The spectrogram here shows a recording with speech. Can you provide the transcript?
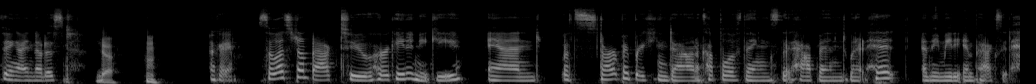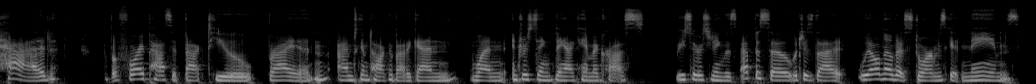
thing I noticed. Yeah. Okay, so let's jump back to Hurricane Iniki and let's start by breaking down a couple of things that happened when it hit and the immediate impacts it had. But before I pass it back to you, Brian, I'm just going to talk about again one interesting thing I came across researching this episode, which is that we all know that storms get names,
